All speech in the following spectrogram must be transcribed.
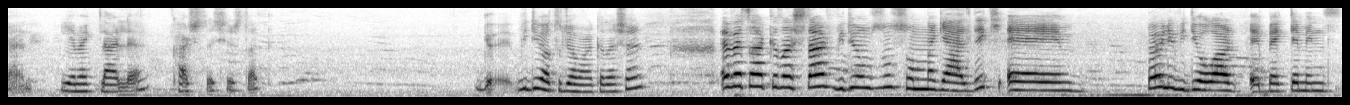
yani yemeklerle karşılaşırsak video atacağım arkadaşlar. Evet arkadaşlar videomuzun sonuna geldik. Ee, böyle videolar e, beklemeniz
